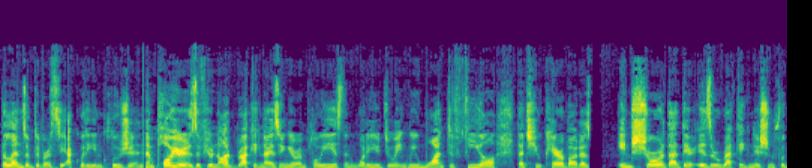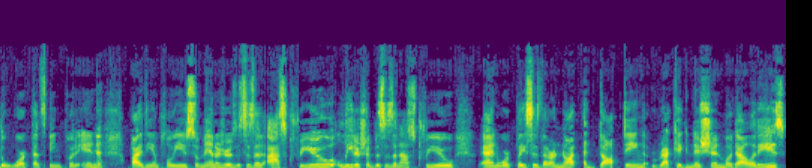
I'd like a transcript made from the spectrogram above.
the lens of diversity, equity, inclusion. Employers, if you're not recognizing your employees, then what are you doing? We want to feel that you care about us ensure that there is a recognition for the work that's being put in by the employees. So managers, this is an ask for you. Leadership, this is an ask for you. And workplaces that are not adopting recognition modalities,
